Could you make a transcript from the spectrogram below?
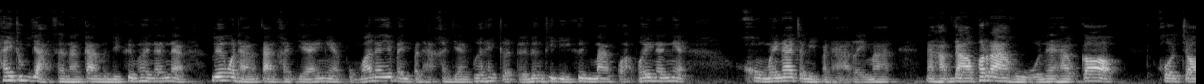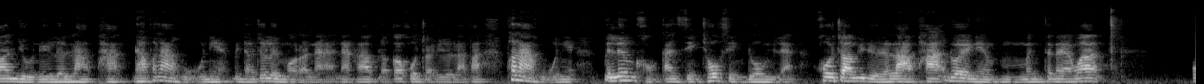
ให้ทุกอย่างสถานการณ์มันดีขึ้นเพราะฉะนั้นเนี่ยเรื่องปัญหาต่างขัดแย้งเนี่ยผมว่าน่าจะเป็นปัญหาขัดแย้งเพื่อให้เกิดในเรื่องที่ดีขึ้นมากกว่า เพราะฉะนั้นเนี่ยคงไม่น่าจะมีปัญหาอะไรมากนะครับ ดาวพระราหูนะครับก็ โคโคจรอยู่ในเรือนราพะดาวพระราหูเนี่ยเป็นดาวเจริญมรณะนะครับ แล้วก็โคจรอยู่ในเรือนราพะพระราหูเนี่ยเป็นเรื่องของการเสี่ยงโชคเสี่ยงดวงอยู่แล้ว โคจรอยู่ในเรือนราพะด้วยเนี่ยมันแสดงว่าโอ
